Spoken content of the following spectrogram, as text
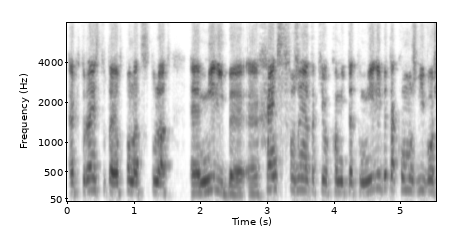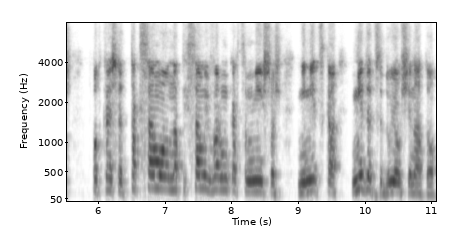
e, która jest tutaj od ponad 100 lat, e, mieliby e, chęć stworzenia takiego komitetu, mieliby taką możliwość, podkreślę, tak samo na tych samych warunkach co mniejszość niemiecka, nie decydują się na to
